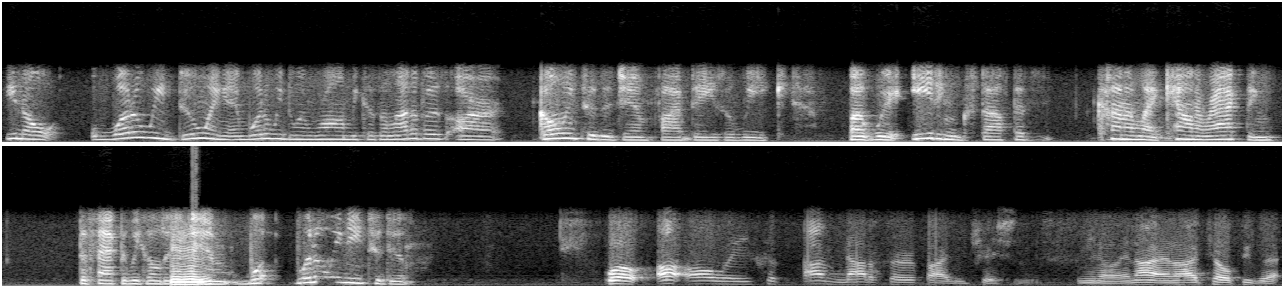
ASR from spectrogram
you know, what are we doing and what are we doing wrong? Because a lot of us are going to the gym five days a week, but we're eating stuff that's kind of like counteracting the fact that we go to the mm-hmm. gym. What what do we need to do? Well, I always, because I'm not a certified nutritionist, you know, and I and I tell people that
